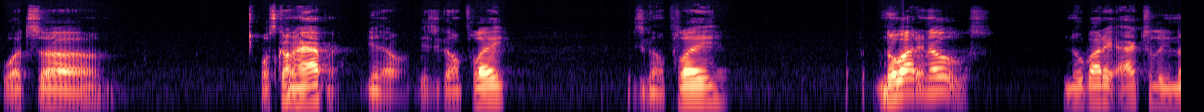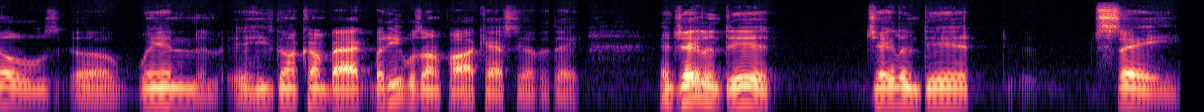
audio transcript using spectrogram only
what's uh what's gonna happen? You know, is he gonna play? Is he gonna play? Nobody knows nobody actually knows uh, when he's going to come back. But he was on a podcast the other day, and Jalen did. Jalen did say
